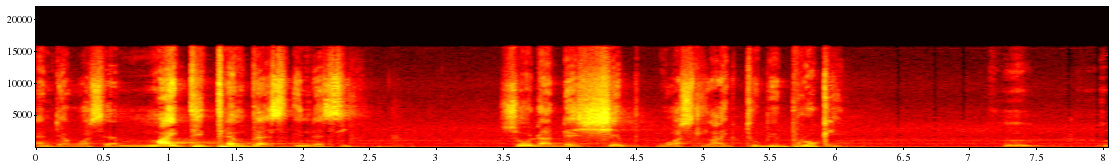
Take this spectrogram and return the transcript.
And there was a mighty tempest in the sea. So that the ship was like to be broken. Hmm.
